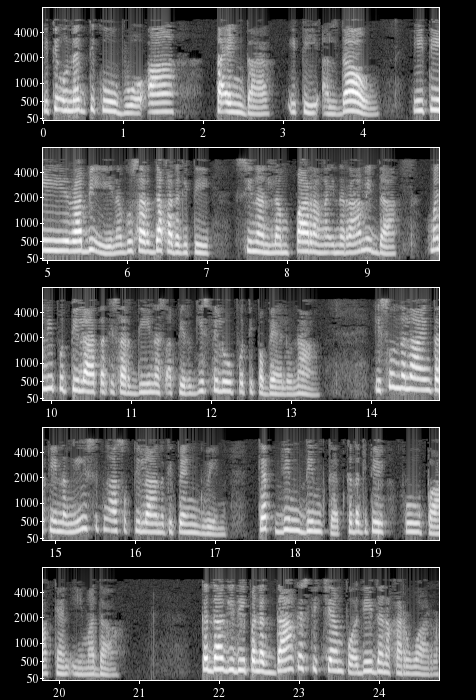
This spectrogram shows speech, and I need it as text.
iti unag ti kubo a taengda iti aldaw. Iti rabii nagusarda kadagiti sinanlampara nga inaramid da, manipod ti ti sardinas a pirgis ti lupot ti pabelo na. Isun na laing tati nangisit nga asok ti lana ti penguin, ket dimdim ket kadagiti rupa ken imada. Kadagidi panagdakes ti tiyempo adida nakarwar,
